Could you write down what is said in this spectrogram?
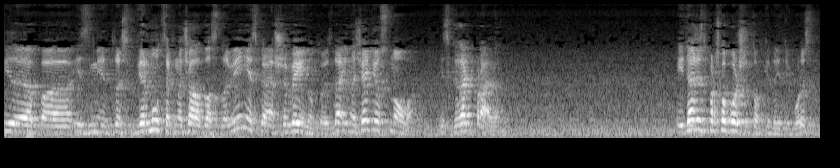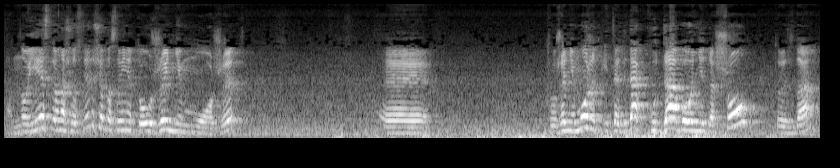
э, по, изме, то есть вернуться к началу благословения, сказать шевейну, то есть, да, и начать ее снова, и сказать правильно. И даже прошло больше товки до Дибурис, но если он начал следующее благословение, то уже не может, э, то уже не может, и тогда, куда бы он ни дошел, то есть, да,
